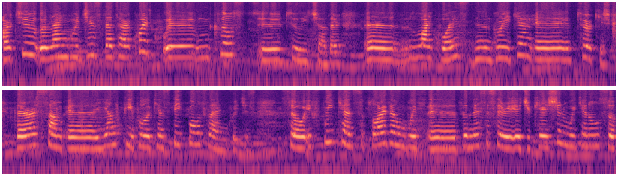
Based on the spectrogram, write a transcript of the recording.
are two uh, languages that are quite um, close to, each other. Uh, likewise, Greek and uh, Turkish. There are some young people who can speak both languages. So if we can supply them with uh, the necessary education, we can also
